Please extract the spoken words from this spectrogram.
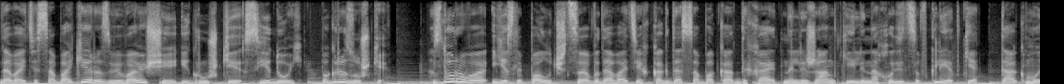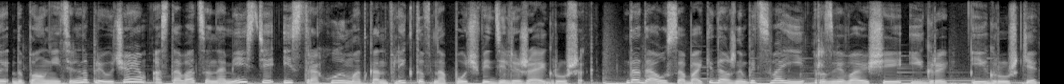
давайте собаке развивающие игрушки с едой, погрызушки. Здорово, если получится выдавать их, когда собака отдыхает на лежанке или находится в клетке. Так мы дополнительно приучаем оставаться на месте и страхуем от конфликтов на почве дележа игрушек. Да-да, у собаки должны быть свои развивающие игры и игрушки.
